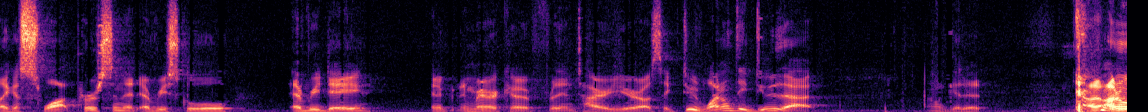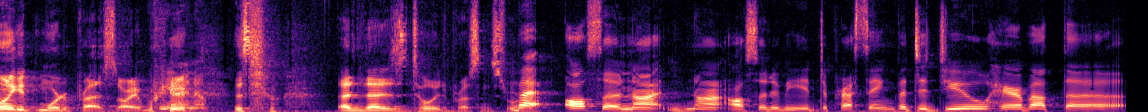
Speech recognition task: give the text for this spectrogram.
like a SWAT person at every school every day in America for the entire year. I was like, dude, why don't they do that? I don't get it. I, I don't want to get more depressed. All right, we're Yeah, I know. this, that, that is a totally depressing story. But also not not also to be depressing. But did you hear about the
